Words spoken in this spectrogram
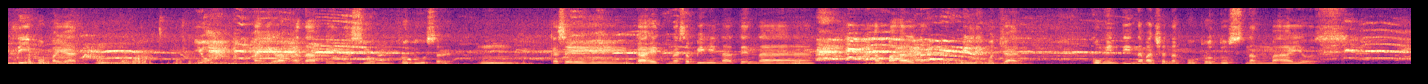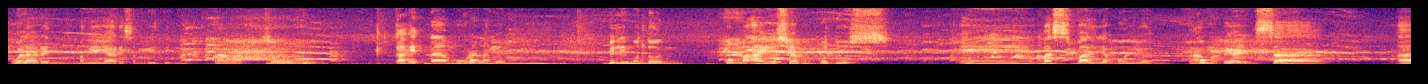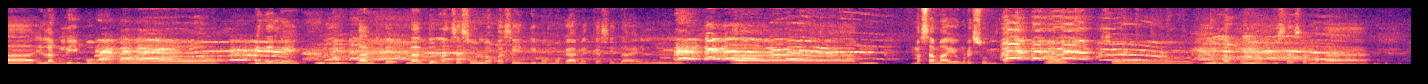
libo pa yan. Mm. Yung mahirap hanapin is yung producer. Mm. Kasi kahit nasabihin natin na ang mahal ng bili mo dyan, kung hindi naman siya nagpo-produce ng maayos, wala rin mangyayari sa breeding mo. Tama. So, kahit na mura lang yung bili mo doon, kung maayos siya mag-produce, eh, mas valuable yun Tama. compared sa ah, ilang libo mo binili Mm. nando, nandun lang sa sulok kasi hindi mo magamit kasi dahil ah, masama yung resulta. Correct. So, yun lang po yung isa sa mga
